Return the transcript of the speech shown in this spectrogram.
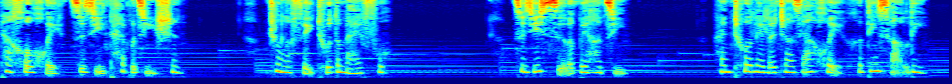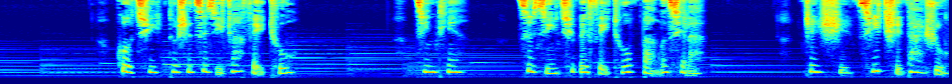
他后悔自己太不谨慎，中了匪徒的埋伏。自己死了不要紧，还拖累了赵佳慧和丁小丽。过去都是自己抓匪徒，今天自己却被匪徒绑了起来。”真是奇耻大辱！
